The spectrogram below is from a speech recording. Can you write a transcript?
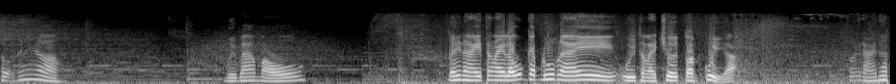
Sợ thế nhở? 13 máu. Đây này, thằng này nó cũng kẹp Doom này. Ui, thằng này chơi toàn quỷ ạ. Vãi đái thật.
